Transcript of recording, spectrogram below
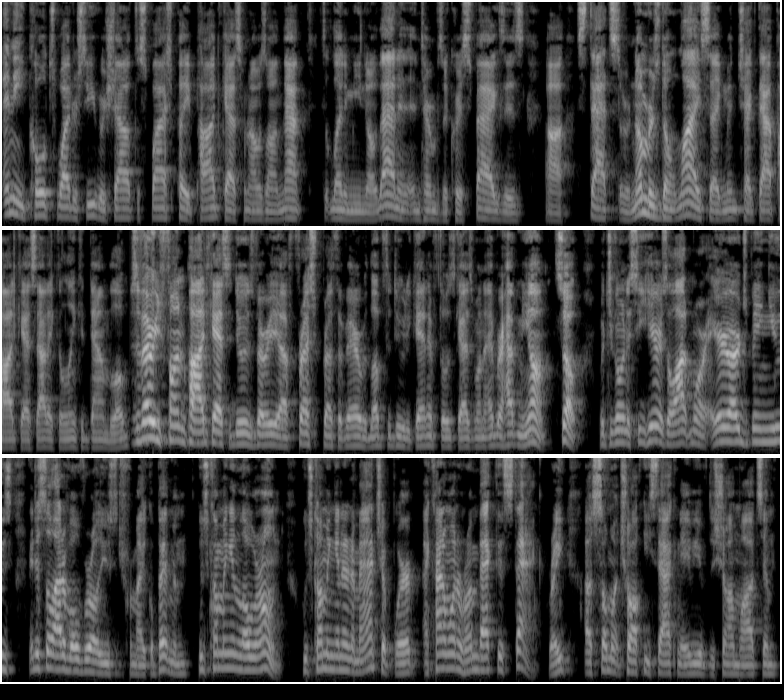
any Colts wide receiver. Shout out to Splash Play podcast when I was on that, letting me know that in, in terms of Chris Spags' uh, stats or numbers don't lie segment. Check that podcast out. I can link it down below. It's a very fun podcast to do. It's very uh, fresh breath of air. Would love to do it again if those guys want to ever have me on. So what you're going to see here is a lot more air yards being used and just a lot of overall usage for Michael Pittman, who's coming in lower owned, who's coming in in a matchup where I kind of want to run back this stack, right? A somewhat chalky stack maybe of Deshaun Watson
